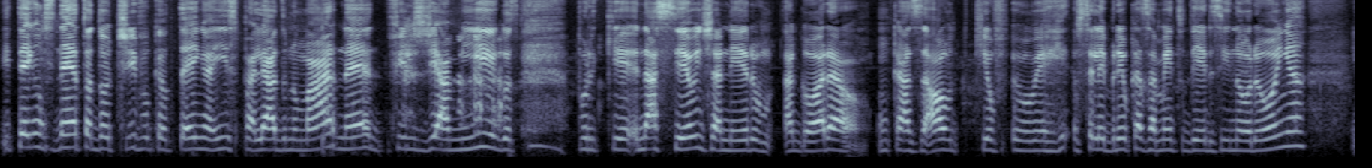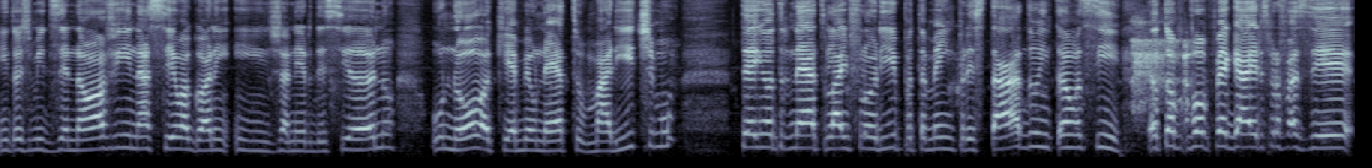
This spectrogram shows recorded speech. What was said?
E tem uns netos adotivos que eu tenho aí espalhado no mar, né? Filhos de amigos, porque nasceu em janeiro agora um casal que eu, eu, eu celebrei o casamento deles em Noronha em 2019 e nasceu agora em, em janeiro desse ano o Noah, que é meu neto marítimo. Tem outro neto lá em Floripa também emprestado. Então, assim, eu tô, vou pegar eles para fazer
